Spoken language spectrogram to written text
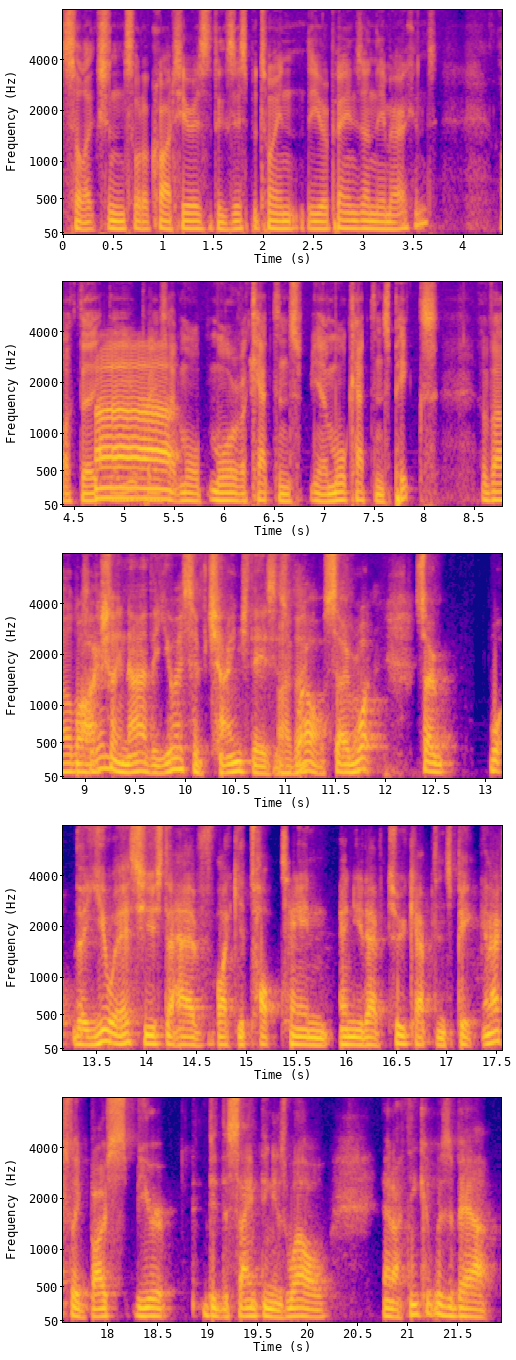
selection sort of criteria that exist between the Europeans and the Americans? Like the, the Europeans Uh, have more more of a captain's, you know, more captain's picks available. Well, actually, no. The US have changed theirs as well. So what? So what? The US used to have like your top ten, and you'd have two captains pick, and actually both Europe did the same thing as well. And I think it was about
